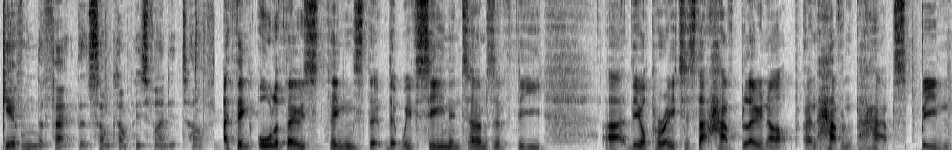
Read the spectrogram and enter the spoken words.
given the fact that some companies find it tough? I think all of those things that, that we've seen in terms of the uh, the operators that have blown up and haven't perhaps been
